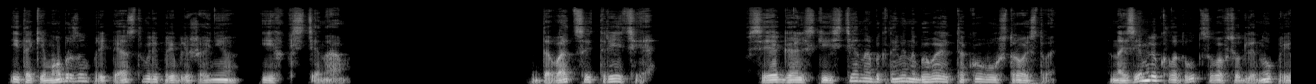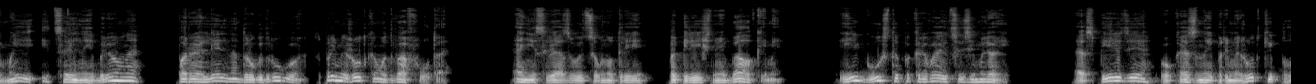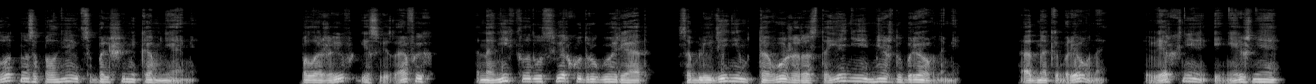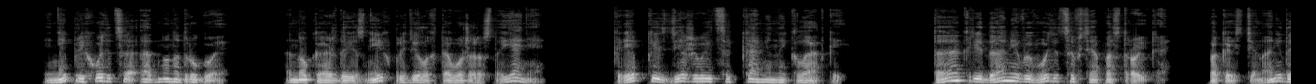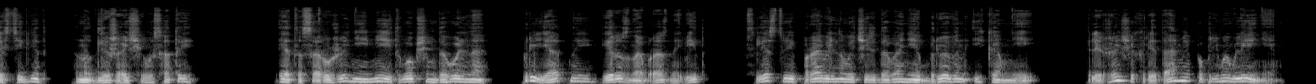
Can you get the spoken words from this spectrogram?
и таким образом препятствовали приближению их к стенам. 23. Все гальские стены обыкновенно бывают такого устройства. На землю кладутся во всю длину прямые и цельные бревна параллельно друг другу с промежутком в 2 фута. Они связываются внутри поперечными балками и густо покрываются землей, а спереди указанные промежутки плотно заполняются большими камнями. Положив и связав их, на них кладут сверху другой ряд с соблюдением того же расстояния между бревнами. Однако бревна, верхние и нижние, не приходятся одно на другое, но каждое из них в пределах того же расстояния крепко сдерживается каменной кладкой Так рядами выводится вся постройка, пока стена не достигнет надлежащей высоты. Это сооружение имеет, в общем, довольно приятный и разнообразный вид вследствие правильного чередования бревен и камней, лежащих рядами по прямым линиям.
